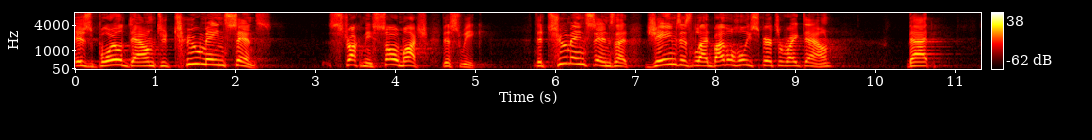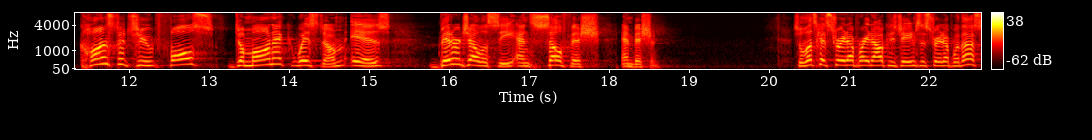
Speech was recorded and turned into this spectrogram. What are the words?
is boiled down to two main sins. Struck me so much this week. The two main sins that James is led by the Holy Spirit to write down that constitute false demonic wisdom is bitter jealousy and selfish ambition. So let's get straight up right now because James is straight up with us.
